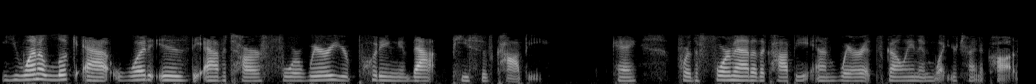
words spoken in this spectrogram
you want to look at what is the avatar for where you're putting that piece of copy okay, for the format of the copy and where it's going and what you're trying to cause.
